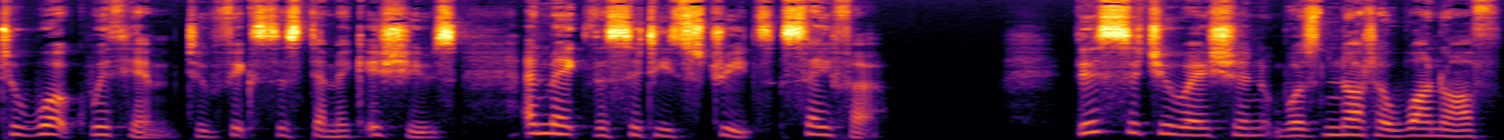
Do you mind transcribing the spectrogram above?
to work with him to fix systemic issues and make the city's streets safer. This situation was not a one off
